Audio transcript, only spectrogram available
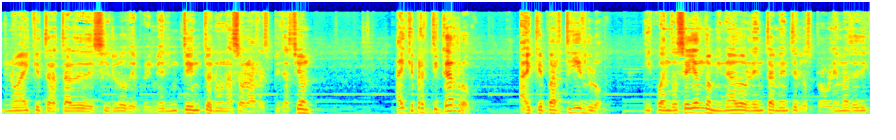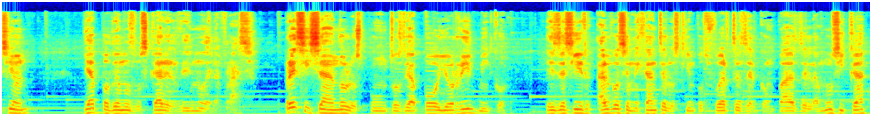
no hay que tratar de decirlo de primer intento en una sola respiración. Hay que practicarlo, hay que partirlo, y cuando se hayan dominado lentamente los problemas de dicción, ya podemos buscar el ritmo de la frase, precisando los puntos de apoyo rítmico, es decir, algo semejante a los tiempos fuertes del compás de la música,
